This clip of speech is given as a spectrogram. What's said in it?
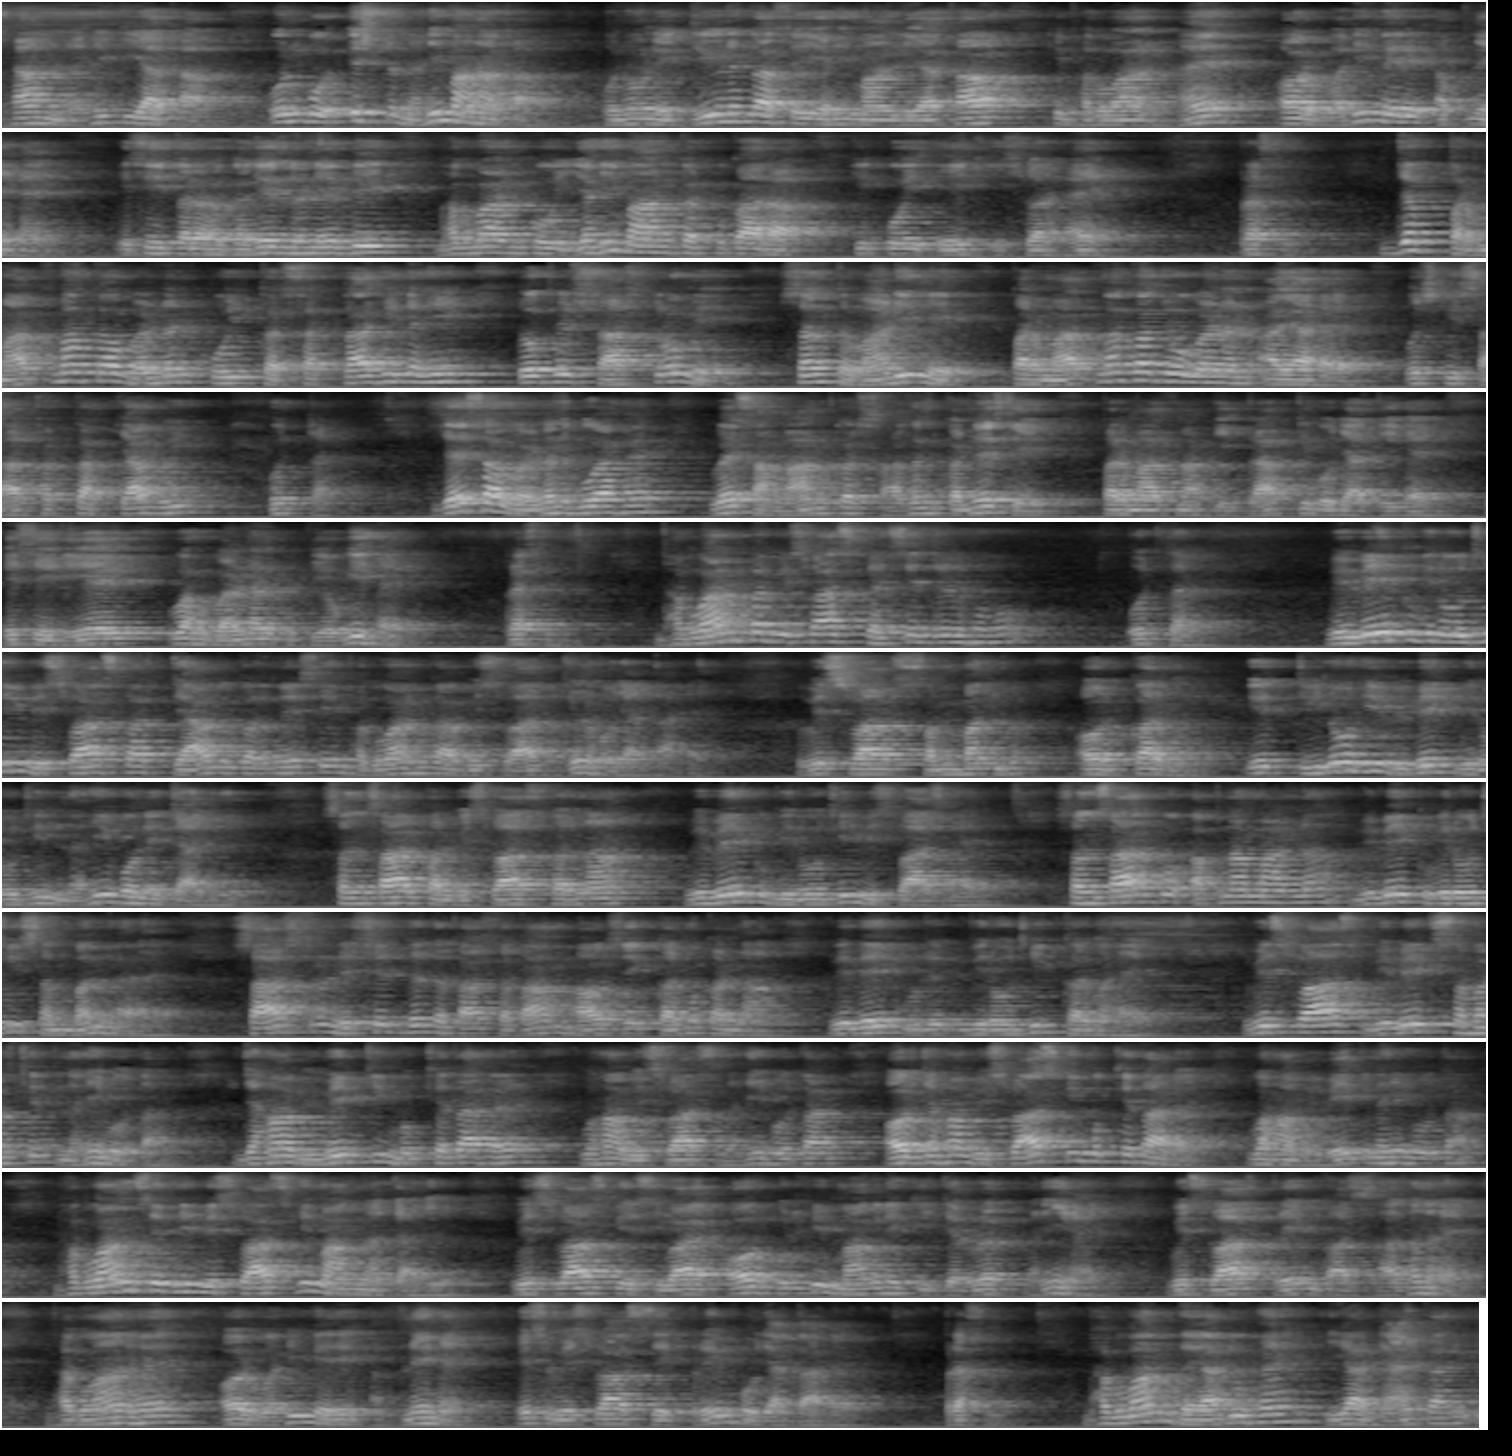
ध्यान नहीं किया था, उनको इष्ट नहीं माना था। उन्होंने जीर्णता से यही मान लिया था कि भगवान हैं और वही मेरे अपने हैं। इसी तरह गजेंद्र ने भी भगवान को यही मानकर पुकारा कि कोई एक ईश्वर है। प्रश्न, जब परमात्मा का वर्णन कोई कर सकता ही नहीं तो फिर शास्त्रों में, संत वाणी में परमात्मा का जो वर्णन आया है, उसकी सार्थकता क्या हुई? उत्तर, जैसा वर्णन हुआ है, वैसा मानकर साधन करने से परमात्मा की प्राप्ति हो जाती है। इसीलिए वह वर्णन उपयोगी है। प्रश्न, भगवान पर विश्वास कैसे दृढ़ हो? उत्तर, विवेक विरोधी विश्वास का त्याग करने से भगवान का विश्वास दृढ़ हो जाता है। विश्वास संबंध और कर्म। ये तीनों ही विवेक विरोधी नहीं होने चाहिए। संसार पर विश्वास करना विवेक विरोधी विश्वास है। संसार को अपना मानना विवेक विरोधी संबंध है। शास्त्र निषिद्ध तथा सकाम भाव से कर्म करना विवेक विरोधी कर्म है। विश्वास विवेक समर्थित नहीं होता। जहाँ विवेक की मुख्यता है वहाँ विश्वास नहीं होता और जहाँ विश्वास की मुख्यता है, वहाँ विवेक नहीं होता। भगवान से भी विश्वास ही मांगना चाहिए। विश्वास के सिवाय और कुछ भी मांगने की ज़रूरत नहीं है। विश्वास प्रेम का साधन है। भगवान है और वही मेरे अपने हैं। इस विश्वास से प्रेम हो जाता है। प्रश्न, भगवान दयालु हैं या न्यायकारी?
